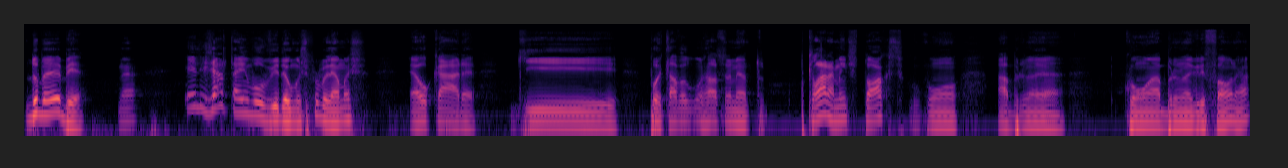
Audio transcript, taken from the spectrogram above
do BBB, né? Ele já tá envolvido em alguns problemas. É o cara que, pô, tava com um relacionamento claramente tóxico com a Bruna com a Bruna Grifão, né?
